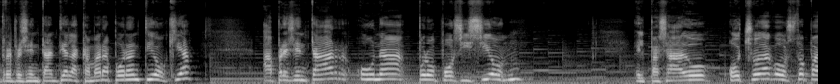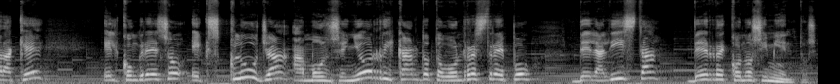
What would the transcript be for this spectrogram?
representante a la Cámara por Antioquia, a presentar una proposición el pasado 8 de agosto para que el Congreso excluya a Monseñor Ricardo Tobón Restrepo de la lista de reconocimientos.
